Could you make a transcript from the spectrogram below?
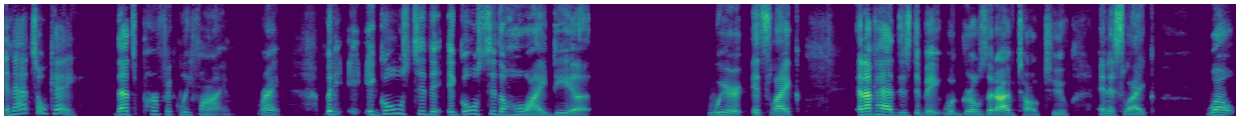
and that's okay. That's perfectly fine, right? But it, it goes to the it goes to the whole idea where it's like, and I've had this debate with girls that I've talked to, and it's like, well,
